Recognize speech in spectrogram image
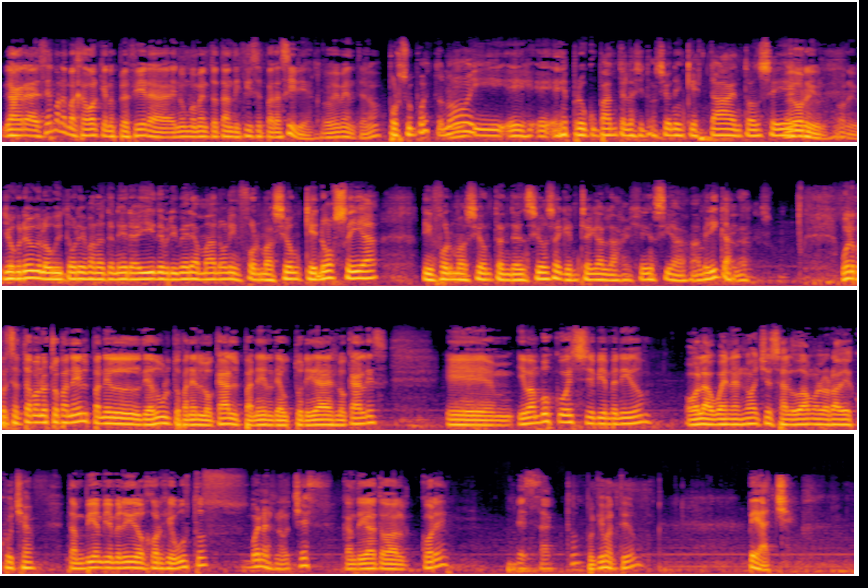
Le agradecemos al embajador que nos prefiera en un momento tan difícil para Siria, obviamente, ¿no? Por supuesto, ¿no? Y es, es preocupante la situación en que está, entonces... Es horrible, horrible. Yo creo que los auditores van a tener ahí de primera mano la información que no sea la información tendenciosa que entregan las agencias americanas. Bueno, presentamos nuestro panel, panel de adultos, panel local, panel de autoridades locales. Eh, Iván Buscovich, bienvenido. Hola, buenas noches. Saludamos a los Radio Escucha. También bienvenido Jorge Bustos, Buenas noches. candidato al CORE. Exacto. ¿Por qué partido? PH.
